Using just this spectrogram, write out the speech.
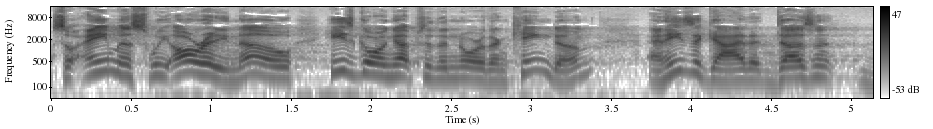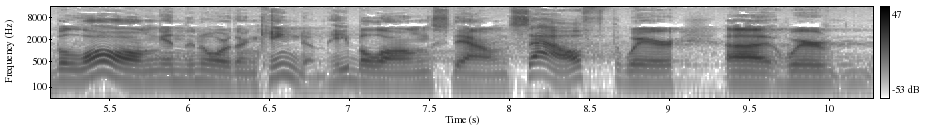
So, Amos, we already know he's going up to the northern kingdom, and he's a guy that doesn't belong in the northern kingdom. He belongs down south, where, uh, where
